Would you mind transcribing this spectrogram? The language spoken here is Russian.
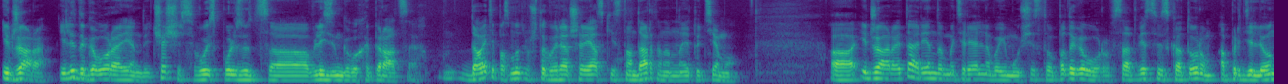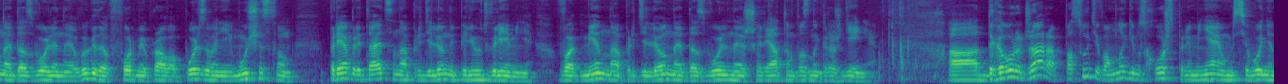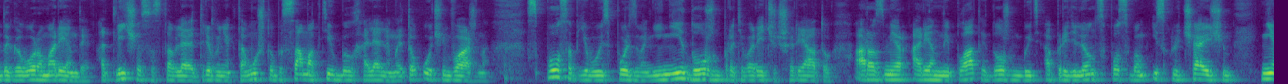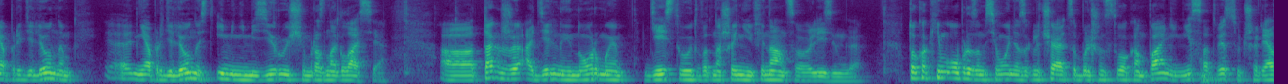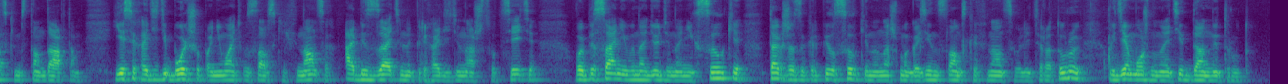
Иджара или договор аренды чаще всего используются в лизинговых операциях. Давайте посмотрим, что говорят шариатские стандарты нам на эту тему. А, Иджара – это аренда материального имущества по договору, в соответствии с которым определенная дозволенная выгода в форме права пользования имуществом приобретается на определенный период времени в обмен на определенное дозволенное шариатом вознаграждение. А, договор Джара, по сути, во многом схож с применяемым сегодня договором аренды. Отличие составляет требования к тому, чтобы сам актив был халяльным. Это очень важно. Способ его использования не должен противоречить шариату, а размер арендной платы должен быть определен способом, исключающим неопределенным, э, неопределенность и минимизирующим разногласия. А, также отдельные нормы действуют в отношении финансового лизинга. То, каким образом сегодня заключается большинство компаний, не соответствует шариатским стандартам. Если хотите больше понимать в исламских финансах, обязательно переходите в наши соцсети. В описании вы найдете на них ссылки. Также закрепил ссылки на наш магазин исламской финансовой литературы, где можно найти данный труд.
